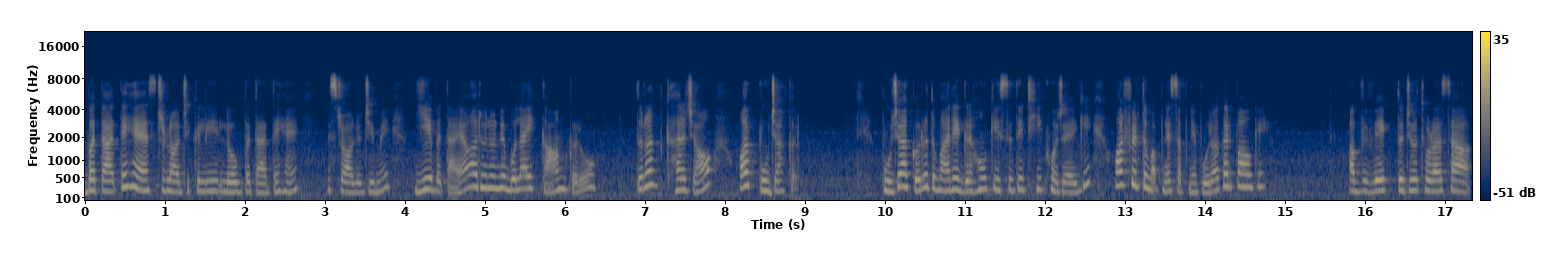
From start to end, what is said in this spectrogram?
बताते हैं एस्ट्रोलॉजिकली लोग बताते हैं एस्ट्रोलॉजी में ये बताया और उन्होंने बोला, एक काम करो, तुरंत घर जाओ और पूजा करो। पूजा करो, तुम्हारे ग्रहों की स्थिति ठीक हो जाएगी और फिर तुम अपने सपने पूरा कर पाओगे। अब विवेक तो जो थोड़ा सा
